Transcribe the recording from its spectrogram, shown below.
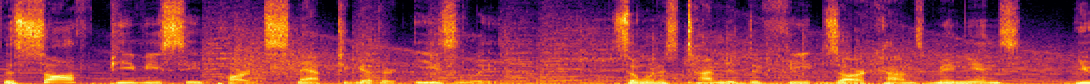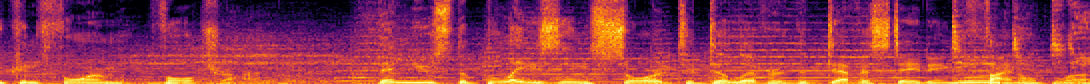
The soft PVC parts snap together easily, so when it's time to defeat Zarkon's minions, you can form Voltron. Then use the blazing sword to deliver the devastating final blow.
